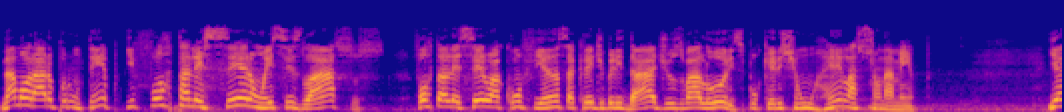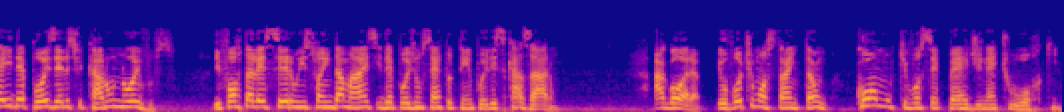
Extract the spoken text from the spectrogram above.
Namoraram por um tempo e fortaleceram esses laços, fortaleceram a confiança, a credibilidade e os valores, porque eles tinham um relacionamento. E aí depois eles ficaram noivos e fortaleceram isso ainda mais e depois de um certo tempo eles casaram. Agora, eu vou te mostrar então como que você perde networking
